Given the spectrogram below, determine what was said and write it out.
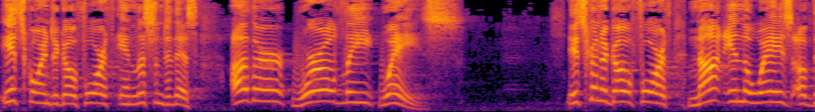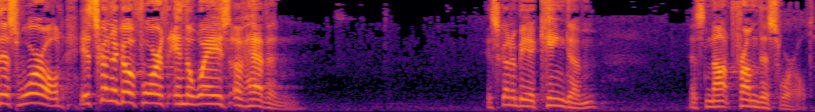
it's going to go forth in, listen to this, other worldly ways. It's going to go forth not in the ways of this world. It's going to go forth in the ways of heaven. It's going to be a kingdom that's not from this world.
